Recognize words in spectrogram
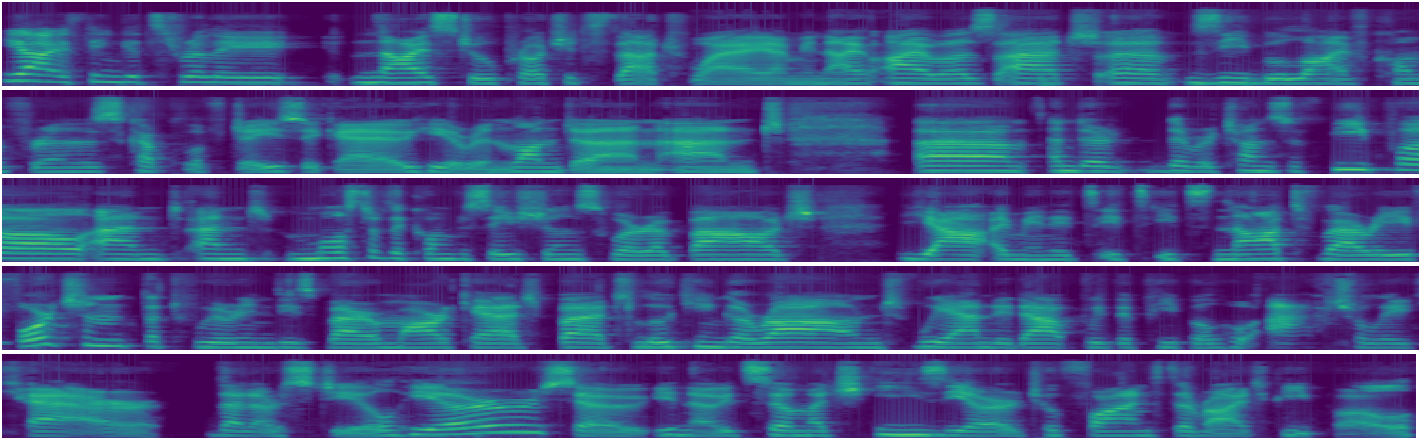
yeah, I think it's really nice to approach it that way. I mean, I, I was at a Zebu Live conference a couple of days ago here in London, and um, and there there were tons of people, and and most of the conversations were about, yeah, I mean, it's it's it's not very fortunate that we're in this bear market, but looking around, we ended up with the people who actually care that are still here. So, you know, it's so much easier to find the right people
